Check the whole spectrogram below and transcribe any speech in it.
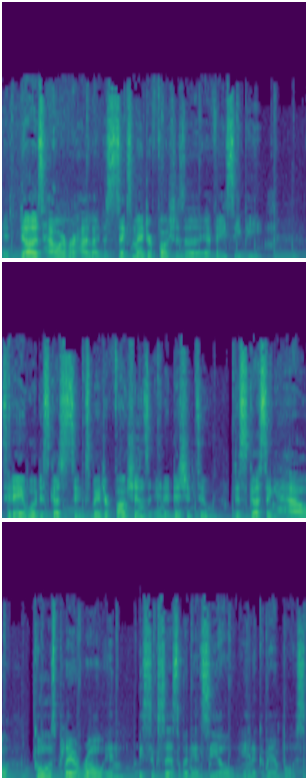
it does, however, highlight the six major functions of FACP. Today, we'll discuss six major functions in addition to discussing how schools play a role in the success of an NCO in a command post.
